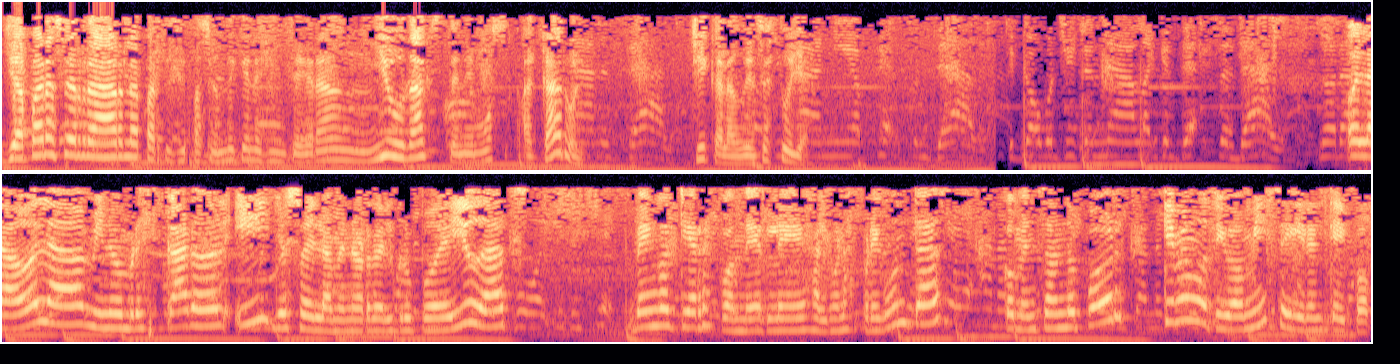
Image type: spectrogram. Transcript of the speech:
Ya para cerrar la participación de quienes integran UDAX, tenemos a Carol. Chica, la audiencia es tuya. Hola, hola, mi nombre es Carol y yo soy la menor del grupo de UDAX. Vengo aquí a responderles algunas preguntas, comenzando por ¿qué me motivó a mí seguir el K-pop?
